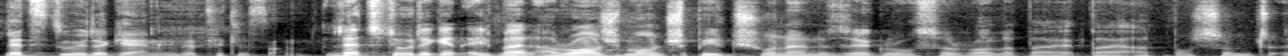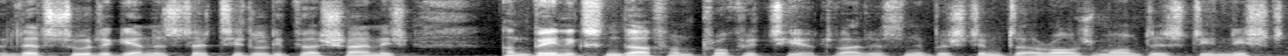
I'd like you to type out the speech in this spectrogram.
Let's Do It Again, der Titelsong. Let's Do It Again. Ich meine, Arrangement spielt schon eine sehr große Rolle bei, bei Atmos. Und Let's Do It Again ist der Titel, der wahrscheinlich am wenigsten davon profitiert, weil es eine bestimmte Arrangement ist, die nicht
